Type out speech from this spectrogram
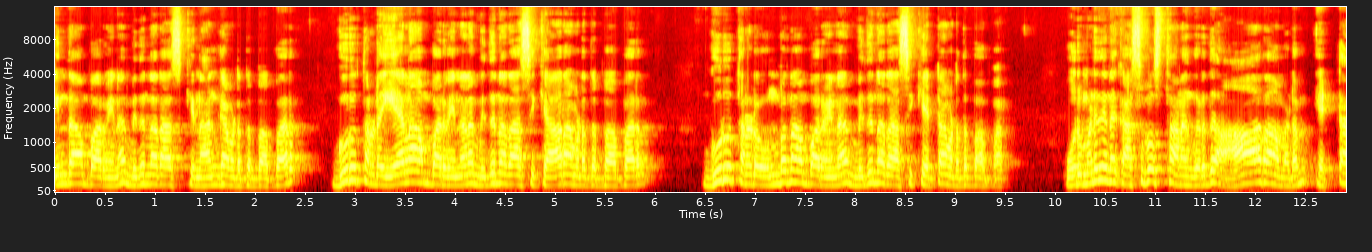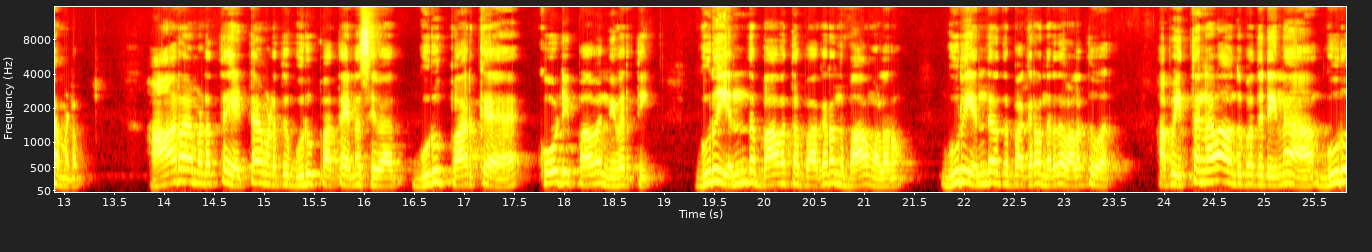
ஐந்தாம் பார்வையினால் மிதுன ராசிக்கு நான்காம் இடத்தை பார்ப்பார். குரு தன்னோட ஏழாம் பார்வையினால் மிதுன ராசிக்கு ஆறாம் இடத்தை பார்ப்பார். குரு தன்னோட ஒன்பதாம் பார்வையினால் மிதுன ராசிக்கு எட்டாம் இடத்தை பார்ப்பார். ஒரு மனிதனுக்கு அசுபஸ்தானங்கிறது ஆறாம் இடம் எட்டாம் இடம். ஆறாம் இடத்தை எட்டாம் இடத்தை குரு பார்த்தா என்ன செய்வார்? குரு பார்க்க கோடி பாவ நிவர்த்தி. குரு எந்த பாவத்தை பார்க்குறோ அந்த பாவம் வளரும். குரு எந்த இடத்த பார்க்குறோ அந்த இடத்த வளர்த்துவார். அப்போ இத்தனை நாளாக வந்து பார்த்துட்டிங்கன்னா குரு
